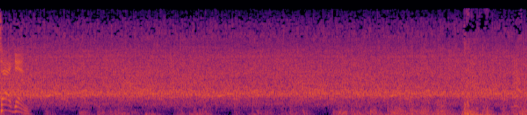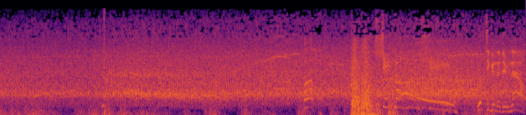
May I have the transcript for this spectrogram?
Tagged in. What's he going to do now?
